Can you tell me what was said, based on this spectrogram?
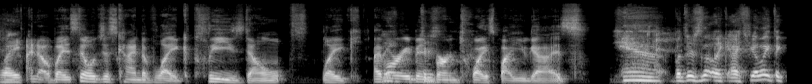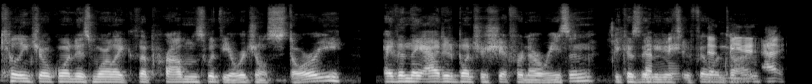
Like, I know, but it's still just kind of like, please don't. Like, I've Like, already been burned twice by you guys. yeah, but there's not like I feel like the Killing Joke one is more like the problems with the original story, and then they added a bunch of shit for no reason because they That needed made, to fill in time. it,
